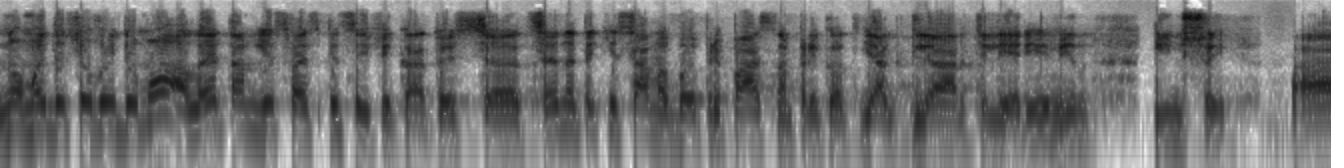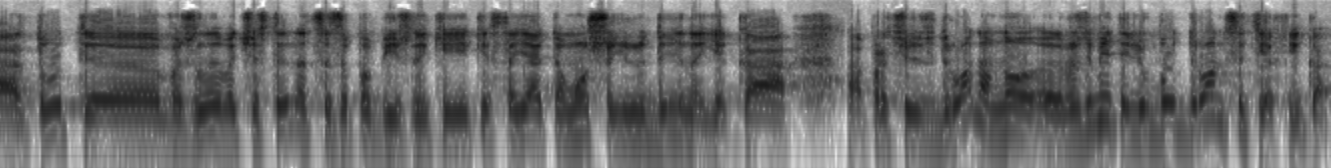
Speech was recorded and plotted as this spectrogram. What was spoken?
Ну, ми до цього йдемо, але там є своя специфіка. Тобто, е, це не такий самий боєприпас, наприклад, як для артилерії. Він інший. А тут е, важлива частина це запобіжники, які стоять, тому що людина, яка працює з дроном, ну розумієте, будь-який дрон це техніка.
